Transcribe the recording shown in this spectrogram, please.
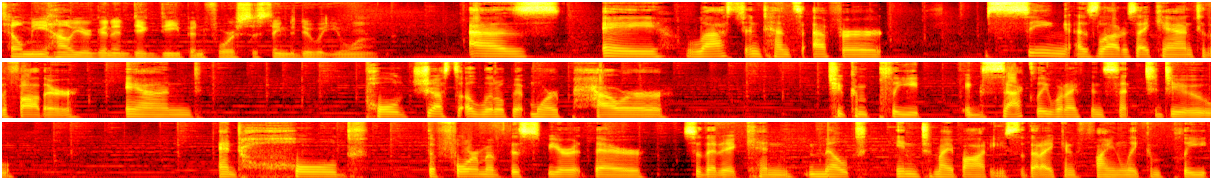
Tell me how you're going to dig deep and force this thing to do what you want. As a last intense effort, sing as loud as I can to the Father and pull just a little bit more power to complete exactly what I've been sent to do and hold the form of the spirit there so that it can melt into my body so that I can finally complete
